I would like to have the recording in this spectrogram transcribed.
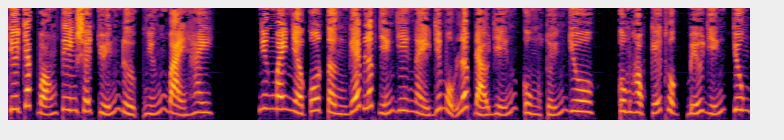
chưa chắc bọn tiên sẽ chuyển được những bài hay. Nhưng may nhờ cô Tần ghép lớp diễn viên này với một lớp đạo diễn cùng tuyển vô, cùng học kỹ thuật biểu diễn chung,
